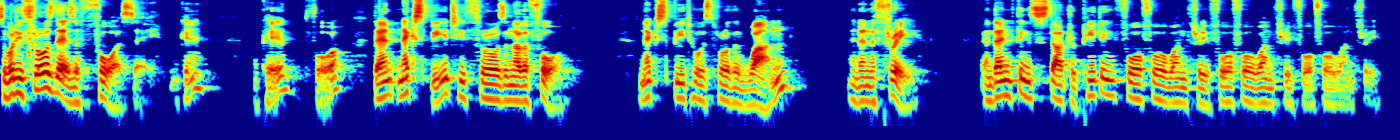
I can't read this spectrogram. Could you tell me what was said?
so what he throws there is a four, say, okay? Okay, four. Then next beat, he throws another four. Next beat, he throws a one, and then a three. And then things start repeating, four, four, one, three, four, four, one, three, four, four, one, three.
